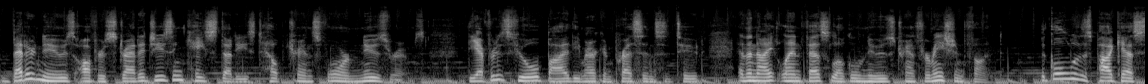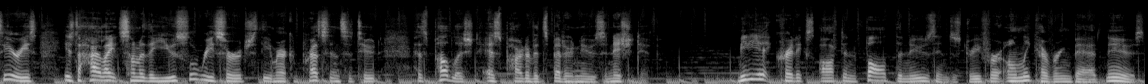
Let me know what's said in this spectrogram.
Better News offers strategies and case studies to help transform newsrooms. The effort is fueled by the American Press Institute and the Knight Lenfest Local News Transformation Fund. The goal of this podcast series is to highlight some of the useful research the American Press Institute has published as part of its Better News initiative. Media critics often fault the news industry for only covering bad news.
